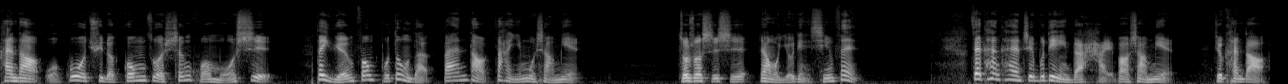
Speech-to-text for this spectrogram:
看到我过去的工作生活模式被原封不动的搬到大荧幕上面，着着实实让我有点兴奋。再看看这部电影的海报上面，就看到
